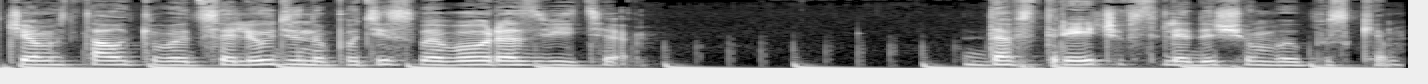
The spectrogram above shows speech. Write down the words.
с чем сталкиваются люди на пути своего развития. До встречи в следующем выпуске.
